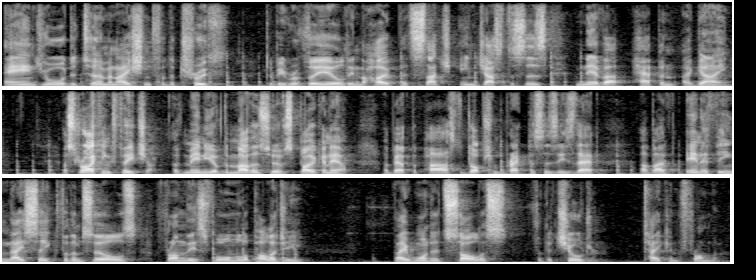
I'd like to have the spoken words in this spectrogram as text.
and your determination for the truth to be revealed in the hope that such injustices never happen again. A striking feature of many of the mothers who have spoken out about the past adoption practices is that, above anything they seek for themselves from this formal apology, they wanted solace for the children taken from them.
